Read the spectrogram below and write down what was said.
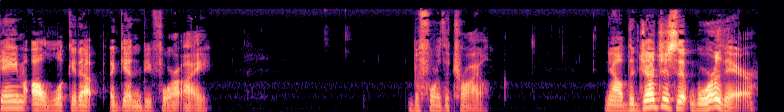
name. I'll look it up again before I before the trial. Now, the judges that were there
